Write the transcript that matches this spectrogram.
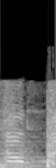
No.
